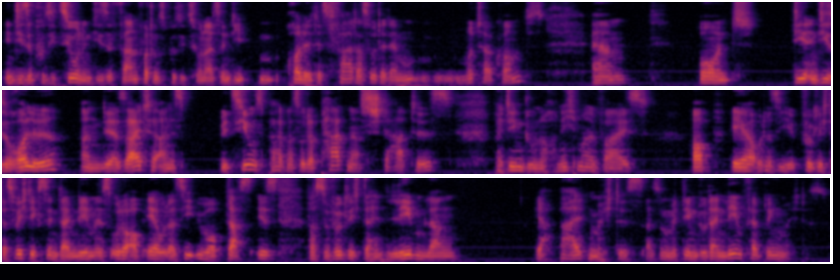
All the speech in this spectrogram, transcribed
in diese Position, in diese Verantwortungsposition, also in die Rolle des Vaters oder der Mutter kommst ähm, und dir in diese Rolle an der Seite eines Beziehungspartners oder Partners startest, bei dem du noch nicht mal weißt, ob er oder sie wirklich das Wichtigste in deinem Leben ist oder ob er oder sie überhaupt das ist, was du wirklich dein Leben lang ja, behalten möchtest, also mit dem du dein Leben verbringen möchtest.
